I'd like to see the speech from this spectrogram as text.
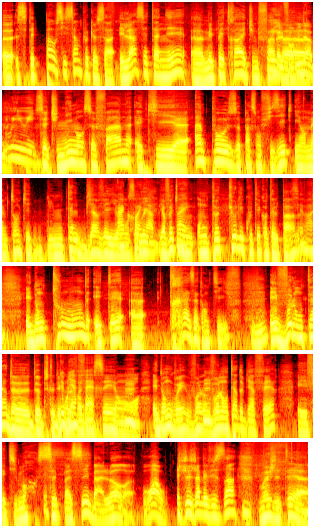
Euh, C'était pas aussi simple que ça. Et là, cette année, euh, mais Petra est une femme. Elle est euh, formidable. Oui, oui. C'est une immense femme qui euh, impose par son physique et en même temps qui est d'une telle bienveillance. Incroyable. Et en fait, on, Ouais, on ne peut que l'écouter quand elle parle. c'est vrai. Et donc, tout le monde était euh, très attentif Mhm. et volontaire de, de- parce que dès qu'on la bien voit faire. danser, on, Mm. et donc oui, vol- Mm. volontaire de bien faire. Et effectivement, c'est passé. Bah alors, waouh, j'ai jamais vu ça. Moi, j'étais euh,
